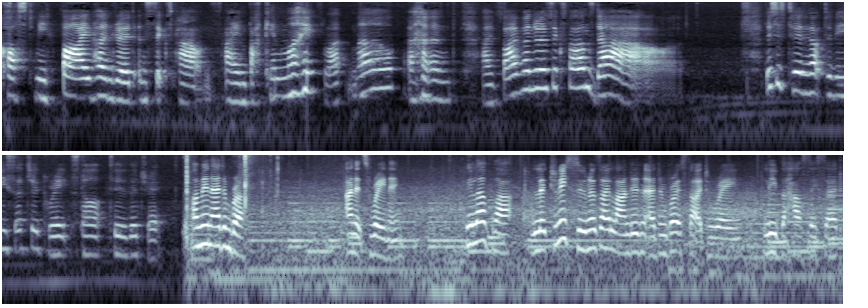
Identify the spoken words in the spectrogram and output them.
cost me £506. I am back in my flat now, and I'm £506 down. This is turning out to be such a great start to the trip. I'm in Edinburgh and it's raining. We love that. Literally, as soon as I landed in Edinburgh, it started to rain. Leave the house, they said.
